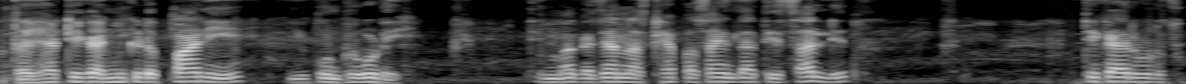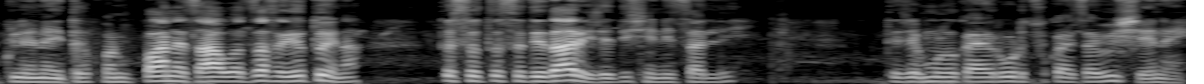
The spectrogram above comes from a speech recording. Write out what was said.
आता ह्या ठिकाणी इकडं पाणी आहे इकडून रोड आहे. ते मग ज्यांना ठेपा सांगितला ते चाललेत. ते काय रोड चुकले नाही तर पण पाण्याचा आवाज जसा येतोय ना तसं तसं ते दारीच्या दिशेने चालले. त्याच्यामुळं काय रोड चुकायचा विषय नाही.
